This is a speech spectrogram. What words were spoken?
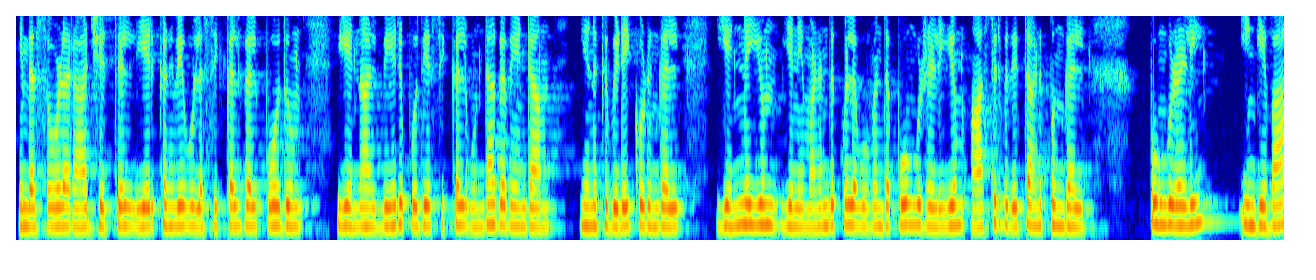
இந்த சோழ ராஜ்யத்தில் ஏற்கனவே உள்ள சிக்கல்கள் போதும். என்னால் வேறு புதிய சிக்கல் உண்டாக வேண்டாம். எனக்கு விடை கொடுங்கள். என்னையும் என்னை மணந்து கொள்ள உவந்த பூங்குழலியும் ஆசிர்வதித்து அனுப்புங்கள். பூங்குழலி இங்கே வா.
